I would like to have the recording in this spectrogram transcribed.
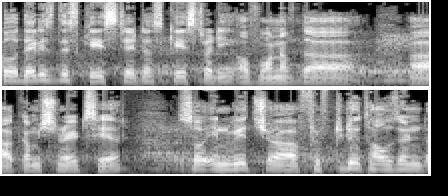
So there is this case status case study of one of the uh, commissionerates here. So in which uh, 52,000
